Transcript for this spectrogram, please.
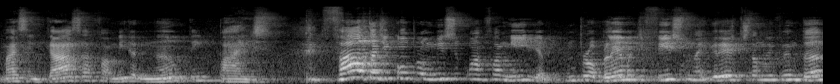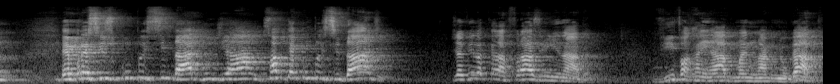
mas em casa a família não tem paz. Falta de compromisso com a família, um problema difícil na igreja que estamos enfrentando. É preciso cumplicidade no diálogo. Sabe o que é cumplicidade? Já viram aquela frase, meninada? Viva arranhado, mas não larga meu gato?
